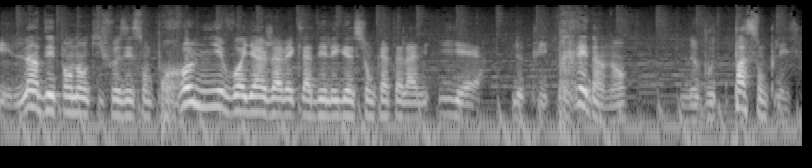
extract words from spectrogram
et l'indépendant qui faisait son premier voyage avec la délégation catalane hier depuis près d'un an ne boude pas son plaisir.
